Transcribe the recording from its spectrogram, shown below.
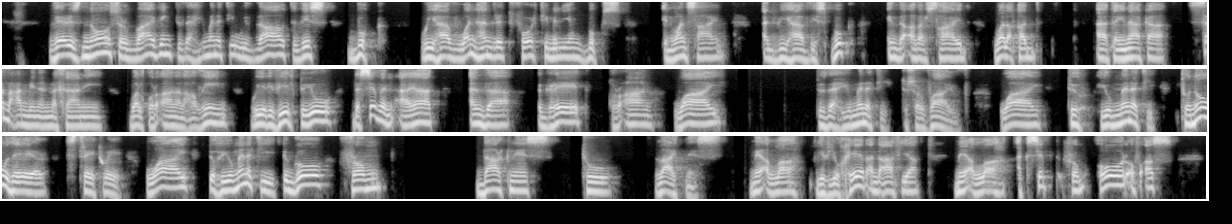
There is no surviving to the humanity without this book. We have 140 million books in one side, and we have this book in the other side. ولقد آتيناك سبعا من المثاني والقرآن العظيم. We reveal to you the seven ayat and the great Quran. Why? To the humanity to survive. Why? To humanity to know their straight way. Why? To humanity to go from darkness to lightness. May Allah give you khair and afiyah. May Allah accept from all of us.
